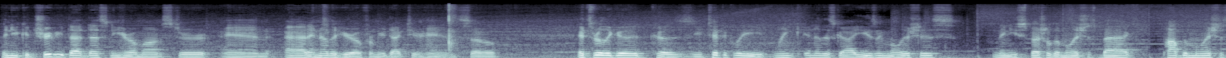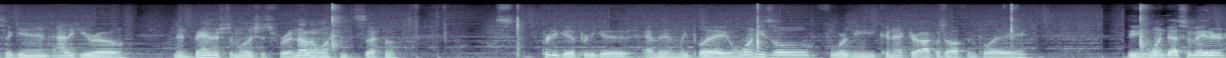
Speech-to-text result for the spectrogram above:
Then you contribute that Destiny hero monster and add another hero from your deck to your hand. So it's really good because you typically link into this guy using Malicious, and then you special the Malicious back, pop the Malicious again, add a hero, and then banish the Malicious for another one. So it's pretty good, pretty good. And then we play one Isolde for the connector Aqua Dolphin play. The one Decimator,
